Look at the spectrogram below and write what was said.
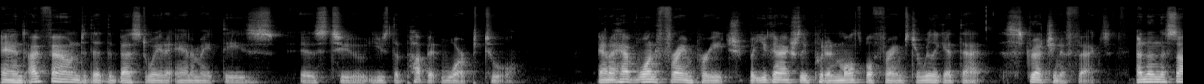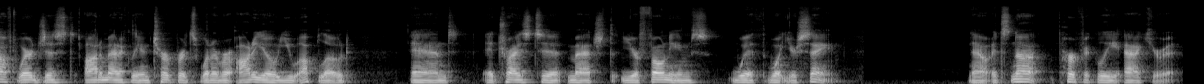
And I found that the best way to animate these is to use the Puppet Warp tool. And I have one frame per each, but you can actually put in multiple frames to really get that stretching effect. And then the software just automatically interprets whatever audio you upload and it tries to match your phonemes with what you're saying. Now, it's not perfectly accurate,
